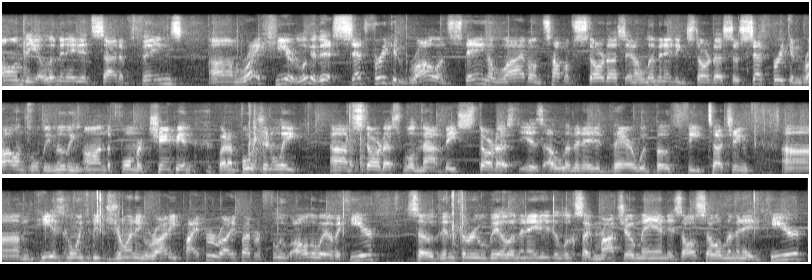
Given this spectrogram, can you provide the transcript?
on the eliminated side of things. Um, right here, look at this. Seth freaking Rollins staying alive on top of Stardust and eliminating Stardust. So Seth freaking Rollins will be moving on, the former champion. But unfortunately, um, Stardust will not be. Stardust is eliminated there with both feet touching. Um, he is going to be joining Roddy Piper. Roddy Piper flew all the way over here. So them three will be eliminated. It looks like Macho Man is also eliminated here.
